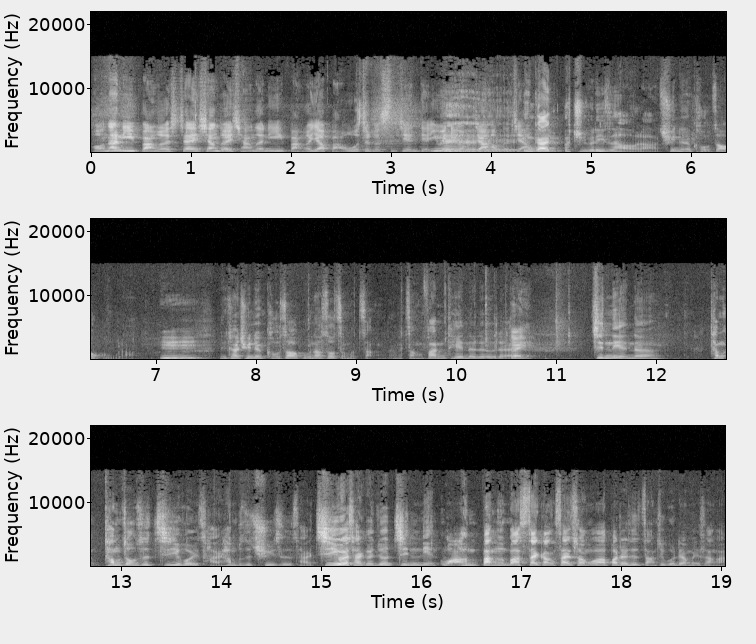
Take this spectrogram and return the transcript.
哦，那你反而在相对强的，你反而要把握这个时间点，因为你有比较好的价应该举个例子好了啦，去年的口罩股啦，嗯嗯，你看去年口罩股那时候怎么涨的，涨翻天的，对不对？。对，今年呢，他们他们这种是机会财，他们不是趋势财。机会财可能就是今年哇很棒很棒，塞港塞船哇，八就一直涨，结果量没上来，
